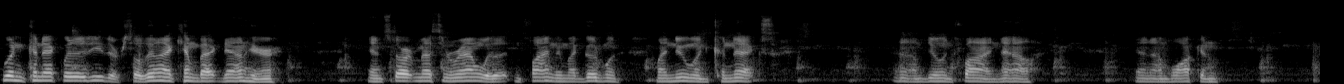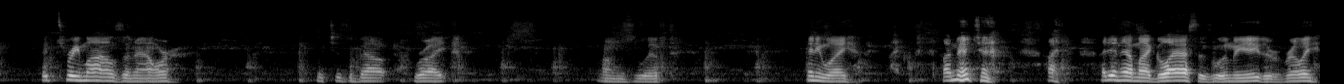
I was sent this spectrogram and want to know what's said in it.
Wouldn't connect with it either. So then I come back down here and start messing around with it, and finally my good one, my new one connects, and I'm doing fine now. And I'm walking at three miles an hour, which is about right on Zwift anyway, I mentioned I, I didn't have my glasses with me either, really,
